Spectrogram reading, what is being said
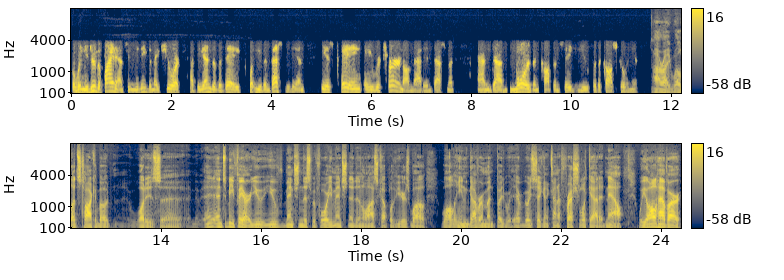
But when you do the financing, you need to make sure at the end of the day what you've invested in is paying a return on that investment and uh, more than compensating you for the cost going in. All right. Well, let's talk about what is. Uh, and, and, to be fair, you you've mentioned this before. You mentioned it in the last couple of years while while in government, but everybody's taking a kind of fresh look at it now. We all have our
